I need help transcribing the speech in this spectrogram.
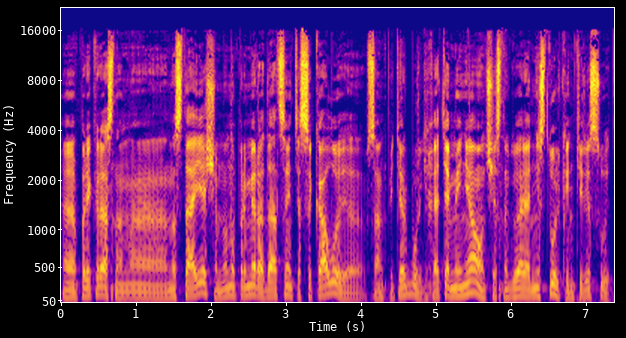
э, прекрасном э, настоящем, ну, например, о доценте Соколове в Санкт-Петербурге. Хотя меня он, честно говоря, не столько интересует.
